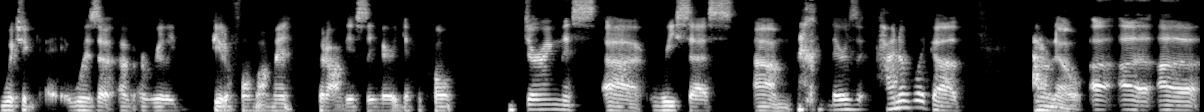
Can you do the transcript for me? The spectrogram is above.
which was a, a really beautiful moment, but obviously very difficult. During this uh, recess, um, there's kind of like a, I don't know, a, a, a,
